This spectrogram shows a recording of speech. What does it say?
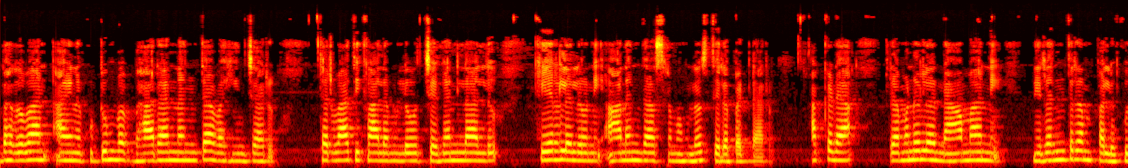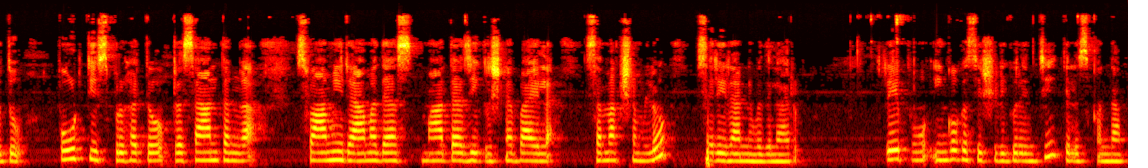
భగవాన్ ఆయన కుటుంబ భారాన్నంతా వహించారు. తర్వాతి కాలంలో జగన్లాల్ కేరళలోని ఆనందాశ్రమంలో స్థిరపడ్డారు. అక్కడ రమణుల నామాన్ని నిరంతరం పలుకుతూ పూర్తి స్పృహతో ప్రశాంతంగా స్వామి రామదాస్ మాతాజీ కృష్ణబాయిల సమక్షంలో శరీరాన్ని వదిలారు. రేపు ఇంకొక శిష్యుడి గురించి తెలుసుకుందాం.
